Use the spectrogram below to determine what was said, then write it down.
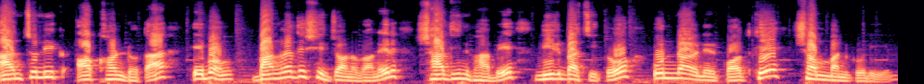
আঞ্চলিক অখণ্ডতা এবং বাংলাদেশের জনগণের স্বাধীনভাবে নির্বাচিত উন্নয়নের পথকে সম্মান করি।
